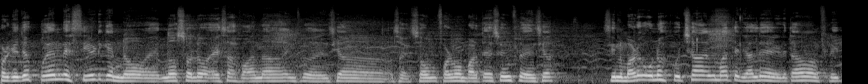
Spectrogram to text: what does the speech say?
Porque ellos pueden decir que no, eh, no solo esas bandas influencia, o sea, son, forman parte de su influencia. Sin embargo, uno escucha el material de Greta Van Fleet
